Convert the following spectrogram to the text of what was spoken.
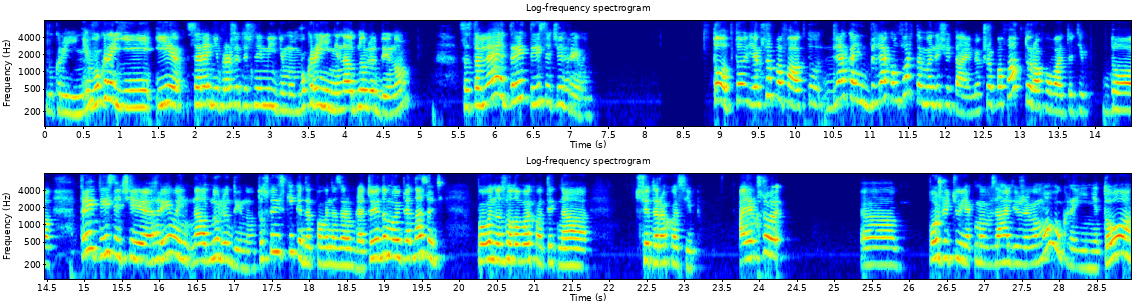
В Україні. в Україні і середній прожиточний мінімум в Україні на одну людину составляє 3 тисячі гривень. Тобто, якщо по факту, для, для комфорту ми не вважаємо, якщо по факту рахувати, то тип, до 3 тисячі гривень на одну людину, то скільки повинна заробляти? То я думаю, 15 повинно з головою хватити на 4 осіб. А якщо е, по життю, як ми взагалі живемо в Україні, то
